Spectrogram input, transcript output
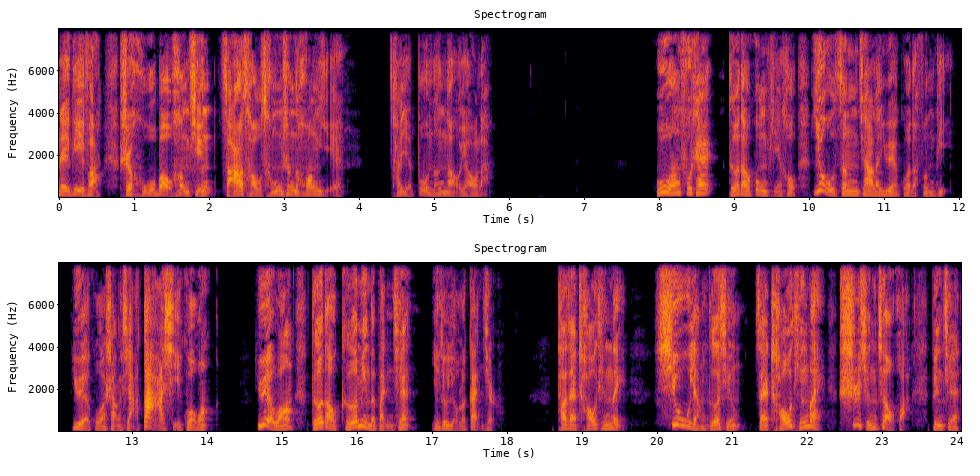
那地方是虎豹横行、杂草丛生的荒野，他也不能闹妖了。”吴王夫差得到贡品后，又增加了越国的封地，越国上下大喜过望。越王得到革命的本钱，也就有了干劲儿。他在朝廷内修养德行，在朝廷外施行教化，并且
